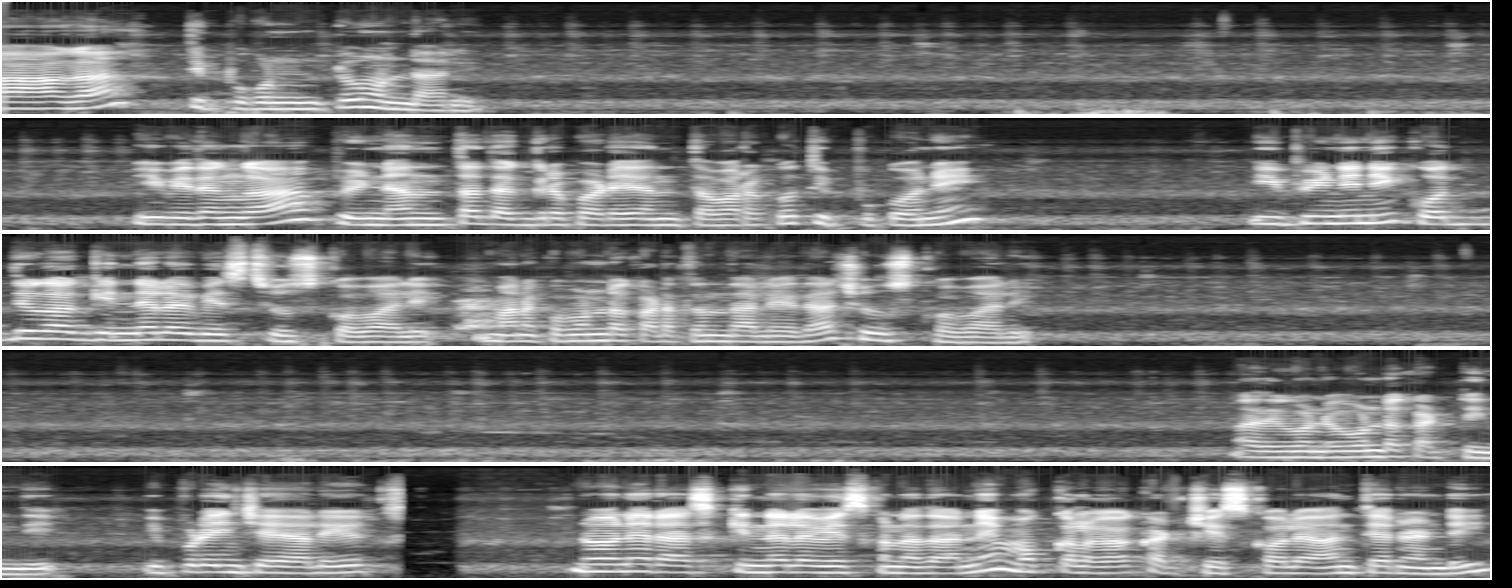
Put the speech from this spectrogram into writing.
బాగా తిప్పుకుంటూ ఉండాలి. ఈ విధంగా పిండి అంతా దగ్గర పడేంత వరకు తిప్పుకొని ఈ పిండిని కొద్దిగా గిన్నెలో వేసి చూసుకోవాలి. మనకు ఉండ కడుతుందా లేదా చూసుకోవాలి. అది ఉండ ఉండ కట్టింది. ఇప్పుడు ఏం చేయాలి? నూనె రాసి గిన్నెలో వేసుకున్న దాన్ని ముక్కలుగా కట్ చేసుకోవాలి. అంతేనండి.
